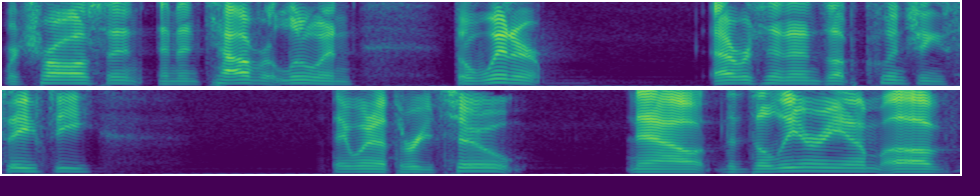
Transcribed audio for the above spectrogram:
with Richarlison, and then Calvert Lewin, the winner, Everton ends up clinching safety. They win a 3 2. Now, the delirium of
